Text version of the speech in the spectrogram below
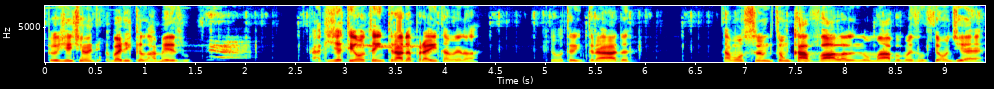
Pelo jeito a gente vai ter que ir lá mesmo. Aqui já tem outra entrada pra ir, tá vendo? Tem outra entrada. Tá mostrando que tem um cavalo ali no mapa, mas não sei onde é.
